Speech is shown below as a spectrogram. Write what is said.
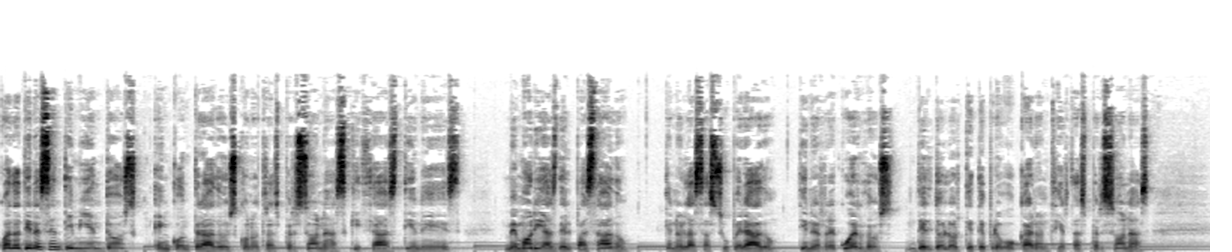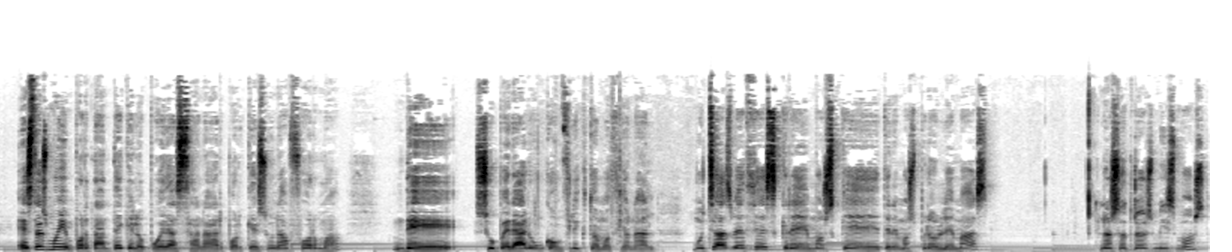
Cuando tienes sentimientos encontrados con otras personas, quizás tienes memorias del pasado que no las has superado, tienes recuerdos del dolor que te provocaron ciertas personas. Esto es muy importante que lo puedas sanar porque es una forma de superar un conflicto emocional. Muchas veces creemos que tenemos problemas nosotros mismos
